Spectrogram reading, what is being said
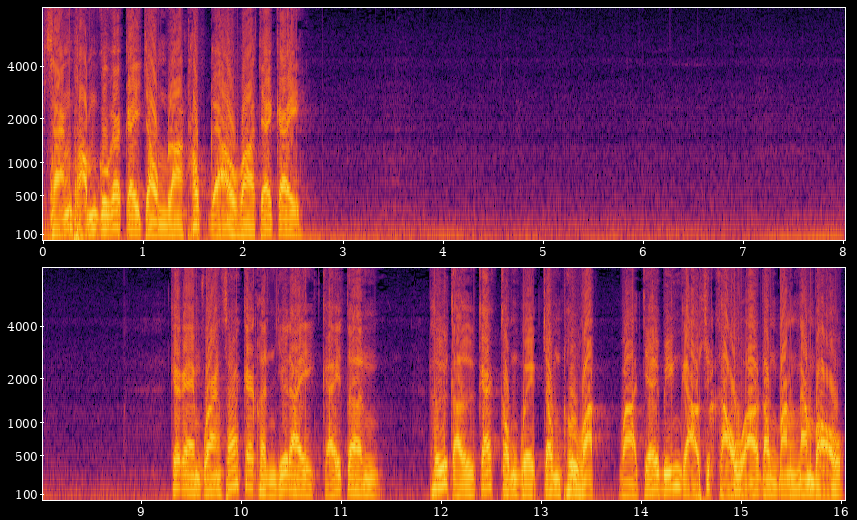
Sản phẩm của các cây trồng là thóc gạo và trái cây. Các em quan sát các hình dưới đây kể tên thứ tự các công việc trong thu hoạch và chế biến gạo xuất khẩu ở đồng bằng Nam Bộ.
